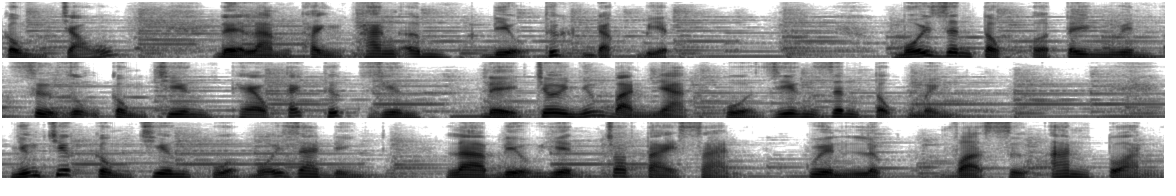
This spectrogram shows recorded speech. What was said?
cổng cháu để làm thành thang âm điệu thức đặc biệt. Mỗi dân tộc ở Tây Nguyên sử dụng cổng chiêng theo cách thức riêng để chơi những bản nhạc của riêng dân tộc mình. Những chiếc cổng chiêng của mỗi gia đình là biểu hiện cho tài sản, quyền lực và sự an toàn.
